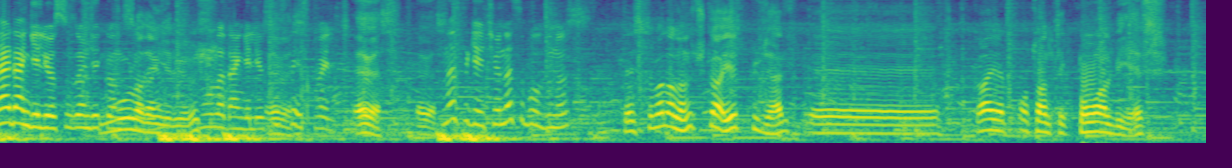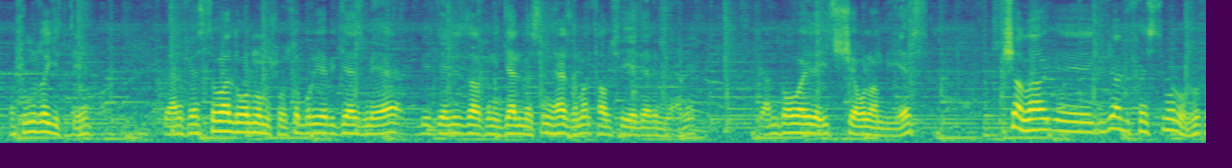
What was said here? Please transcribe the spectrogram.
Nereden geliyorsunuz öncelikle onu Muğla'dan sorayım. geliyoruz. Muğla'dan geliyorsunuz Evet. festival için. Evet, evet. Nasıl geçiyor, nasıl buldunuz? Festival alanı gayet güzel. Ee, gayet otantik, doğal bir yer. Hoşumuza gitti. Yani festivalde olmamış olsa buraya bir gezmeye, bir deniz halkının gelmesini her zaman tavsiye ederim yani. Yani doğayla iç içe olan bir yer. İnşallah e, güzel bir festival olur.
